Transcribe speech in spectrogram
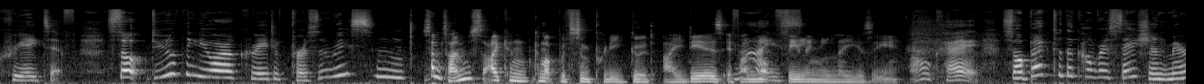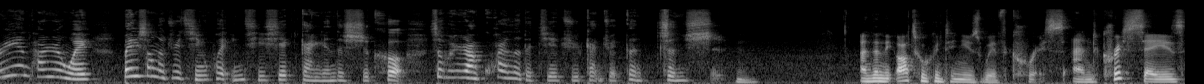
creative。So, do you think you are a creative person, Reese? Sometimes I can come up with some pretty good ideas if I'm not Nice. feeling lazy. Okay, so back to the conversation. Marianne 她认为悲伤的剧情会引起一些感人的时刻，这会让快乐的结局感觉更真实。 And then the article continues with Chris, and Chris says,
